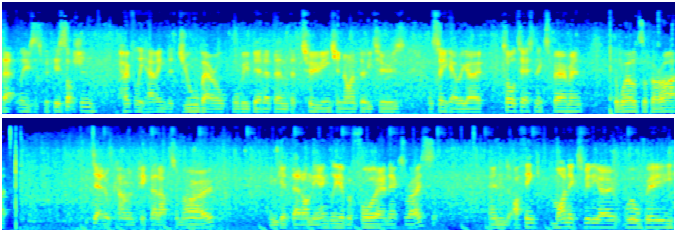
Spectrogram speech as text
that leaves us with this option hopefully having the dual barrel will be better than the 2 inch and 932s. We'll see how we go. It's all test and experiment. The worlds look alright. Dad will come and pick that up tomorrow and get that on the Anglia before our next race. And I think my next video will be,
